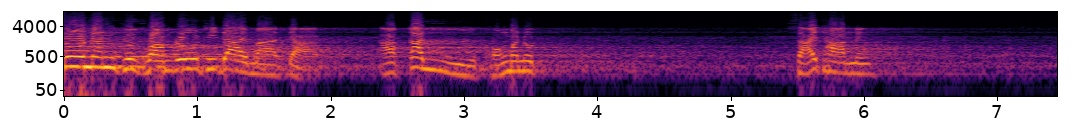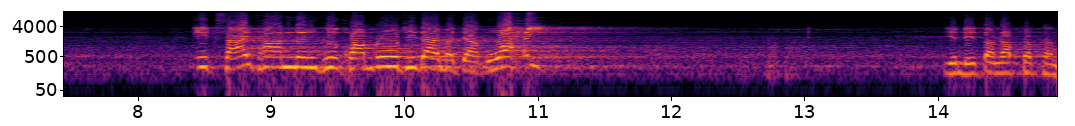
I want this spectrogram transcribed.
รู้นั้นคือความรู้ที่ได้มาจากอากัลของมนุษย์ สายทานหนึ่ง อีกสายทานหนึ่งคือความรู้ที่ได้มาจากวะฮียินดีต้อนรับครับท่าน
